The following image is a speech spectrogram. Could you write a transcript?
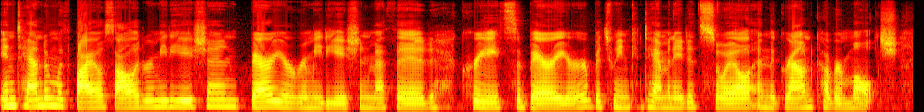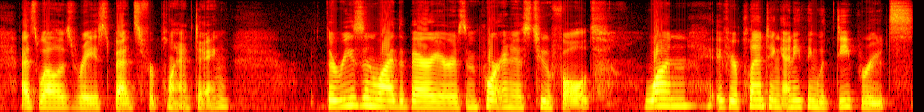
In tandem with biosolid remediation, barrier remediation method creates a barrier between contaminated soil and the ground cover mulch, as well as raised beds for planting. The reason why the barrier is important is twofold. One, if you're planting anything with deep roots,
